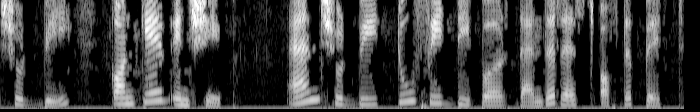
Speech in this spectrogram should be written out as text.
should be concave in shape and should be 2 feet deeper than the rest of the pit.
